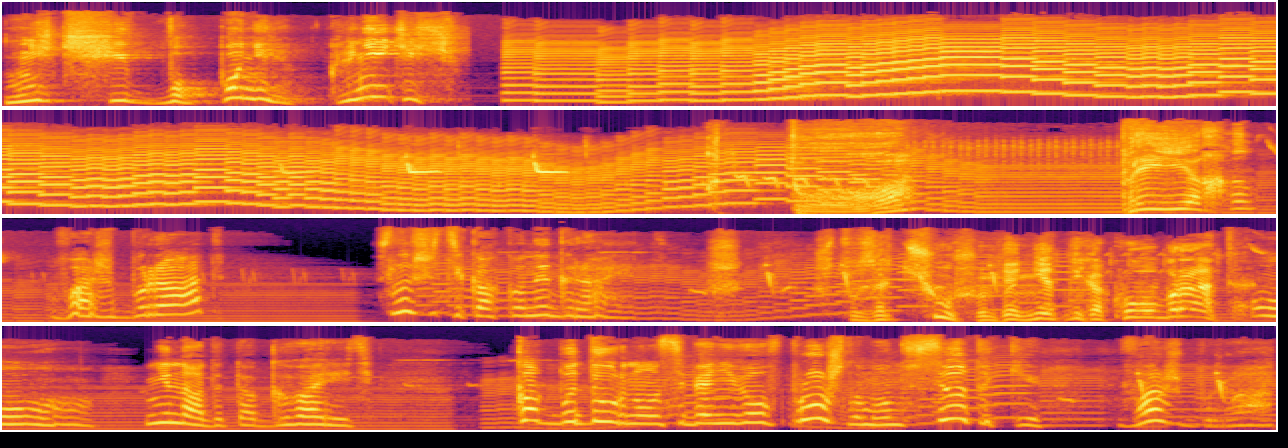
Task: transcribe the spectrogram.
Ничего, поняли? Клянитесь. Кто? Приехал? Ваш брат? Слышите, как он играет? Что за чушь? У меня нет никакого брата. О, не надо так говорить. Как бы дурно он себя не вел в прошлом, он все-таки ваш брат.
